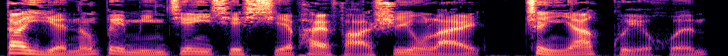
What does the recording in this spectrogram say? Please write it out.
但也能被民间一些邪派法师用来镇压鬼魂。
